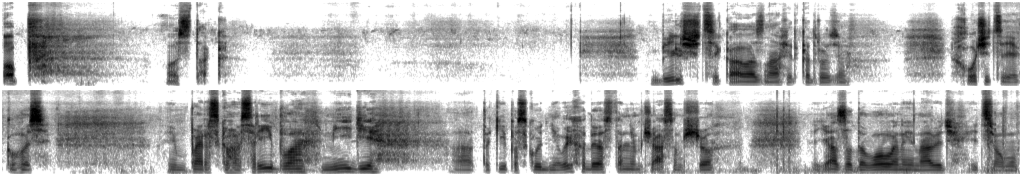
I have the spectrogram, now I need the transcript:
Оп. Ось так. Більш цікава знахідка, друзі. Хочеться якогось імперського срібла, міді. А такі паскудні виходи останнім часом, що я задоволений навіть і цьому.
